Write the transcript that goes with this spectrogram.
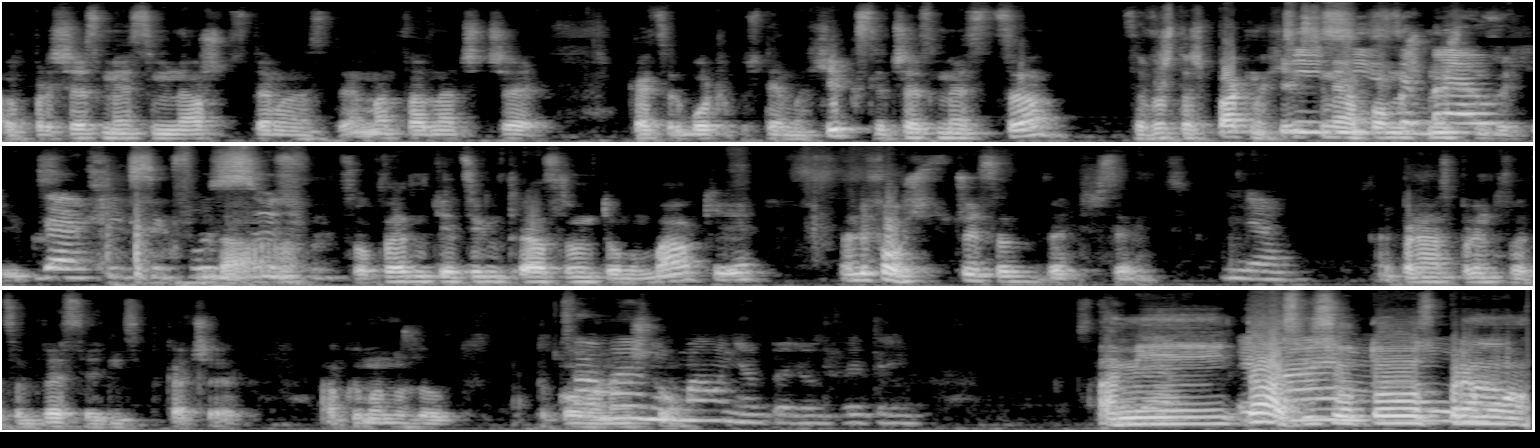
ако през 6 месеца минаваш от система на система, това значи, че как се работи по система Хикс, след 6 месеца се връщаш пак на Хикс и няма помниш нищо забравил. за Хикс. Да, Хикса, какво се Да, случва? съответно тия цикли трябва да са сравнително малки, нали, в общия случай са 2-3 седмици. Да. А При нас принтовете са 2 седмици, така че ако има нужда от такова Това е нещо. нормалният период, 2-3. Ами, Е, да, в смисъл е то спрямо,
